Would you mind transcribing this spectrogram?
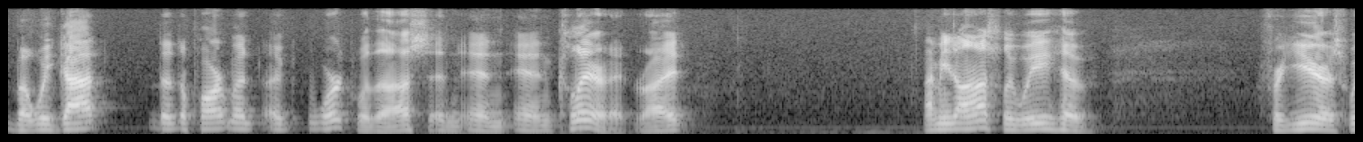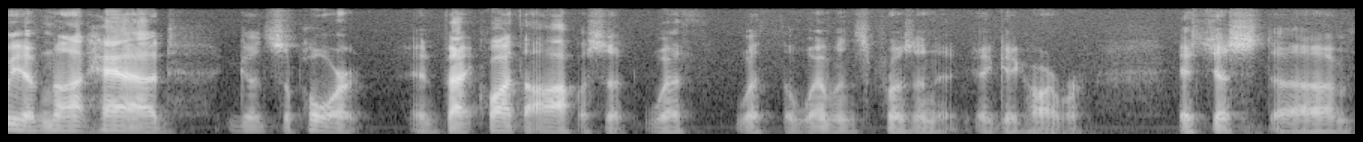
But we got the department uh, worked with us and, and, and cleared it, right? I mean, honestly, we have, for years, we have not had good support. In fact, quite the opposite with, with the women's prison at, at Gig Harbor. It's just, um,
